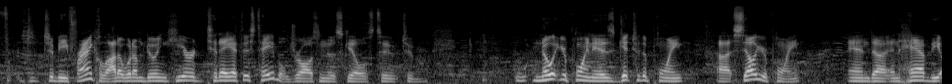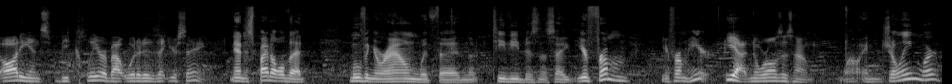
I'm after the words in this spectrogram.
f- to, to be frank, a lot of what I'm doing here today at this table draws on those skills to to know what your point is, get to the point, uh, sell your point, and uh, and have the audience be clear about what it is that you're saying. now, despite all that moving around with uh, in the TV business, uh, you're from you're from here. Yeah, New Orleans is home. Wow. And Jolene, where?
